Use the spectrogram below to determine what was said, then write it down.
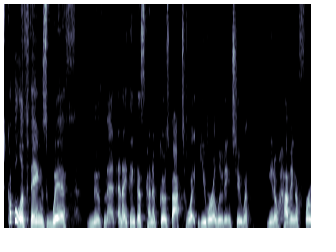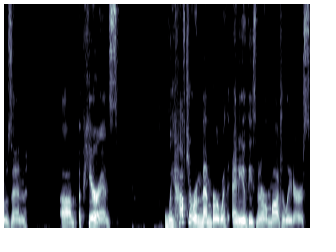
a couple of things with movement and i think this kind of goes back to what you were alluding to with you know having a frozen um, appearance. We have to remember with any of these neuromodulators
